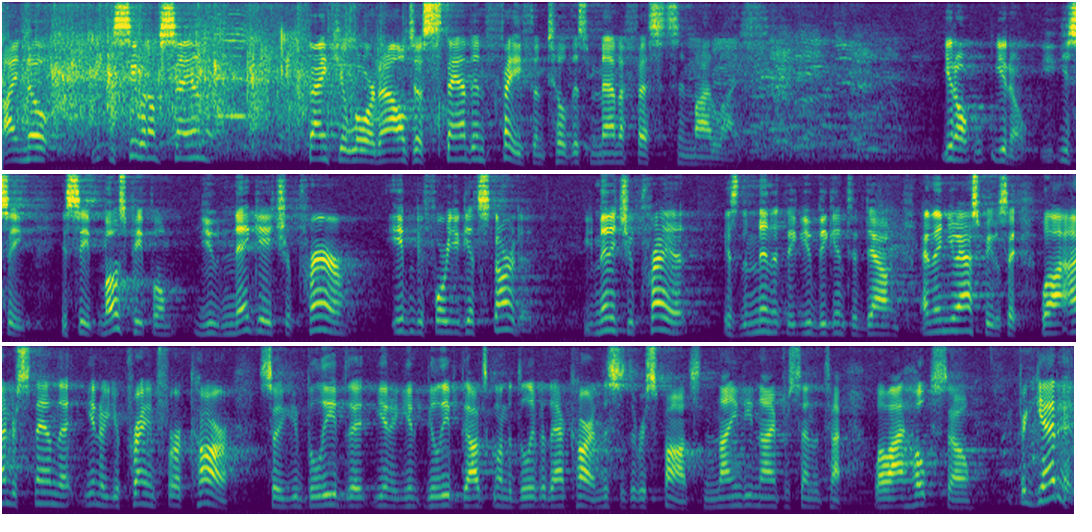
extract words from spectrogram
I know, you see what I'm saying? Thank you, Lord. And I'll just stand in faith until this manifests in my life. You know, you know, you see, you see, most people, you negate your prayer even before you get started. The minute you pray it is the minute that you begin to doubt. And then you ask people, say, well, I understand that, you know, you're praying for a car. So you believe that, you know, you believe God's going to deliver that car. And this is the response 99% of the time. Well, I hope so. Forget it.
